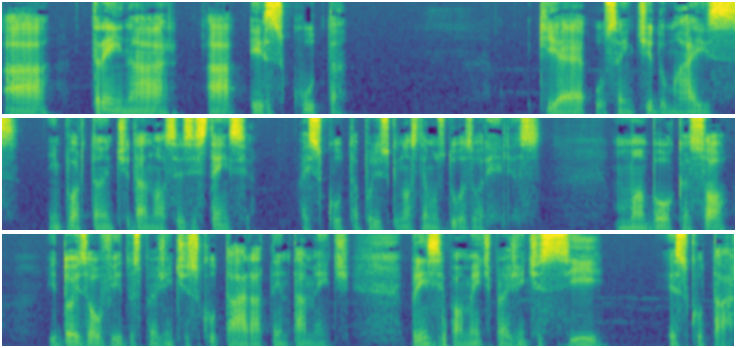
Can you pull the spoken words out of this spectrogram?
a treinar a escuta, que é o sentido mais importante da nossa existência a escuta, por isso que nós temos duas orelhas, uma boca só e dois ouvidos para a gente escutar atentamente, principalmente para a gente se escutar.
